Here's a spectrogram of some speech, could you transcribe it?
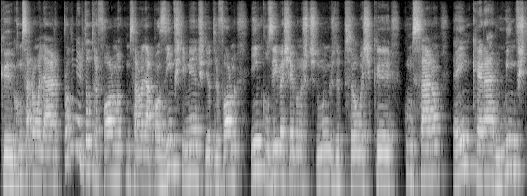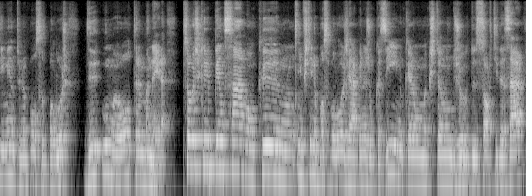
que começaram a olhar para o dinheiro de outra forma, começaram a olhar para os investimentos de outra forma e inclusive chegam nos testemunhos de pessoas que começaram a encarar o investimento na Bolsa de Valores de uma outra maneira. Pessoas que pensavam que hum, investir na Bolsa de Valores era apenas um casino, que era uma questão de jogo de sorte e de azar,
